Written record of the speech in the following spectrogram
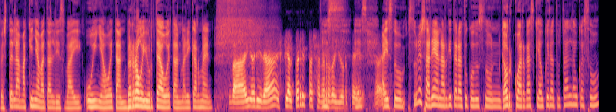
Bestela makina bat aldiz, bai, uin hauetan, berrogei urte hauetan, Mari Carmen. Bai, hori da, ez di alperri pasa berrogei urte. Ez, bai. Aizu, zure sarean argitaratuko duzun gaurko argazki aukeratu tal daukazu?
